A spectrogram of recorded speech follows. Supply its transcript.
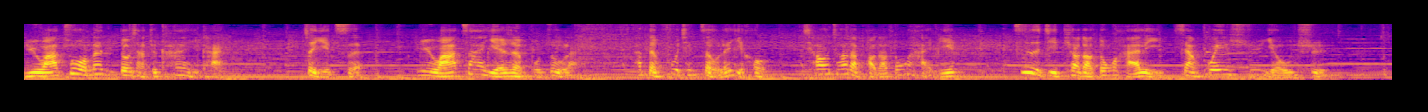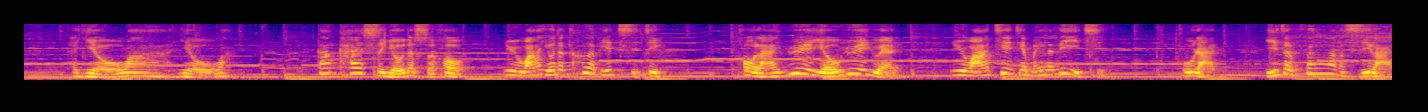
女娃做梦都想去看一看。这一次，女娃再也忍不住了。她等父亲走了以后，悄悄地跑到东海边，自己跳到东海里向龟墟游去。她游啊游啊，刚开始游的时候，女娃游得特别起劲。后来越游越远，女娃渐渐没了力气。突然，一阵风浪袭来，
